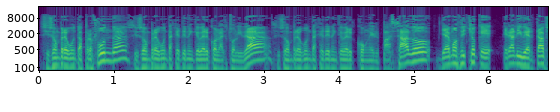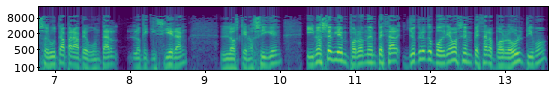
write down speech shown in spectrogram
si son preguntas profundas, si son preguntas que tienen que ver con la actualidad, si son preguntas que tienen que ver con el pasado. Ya hemos dicho que era libertad absoluta para preguntar lo que quisieran los que nos siguen. Y no sé bien por dónde empezar. Yo creo que podríamos empezar por lo último,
